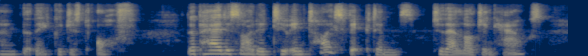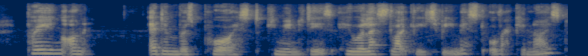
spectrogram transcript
um, that they could just off, the pair decided to entice victims to their lodging house, preying on Edinburgh's poorest communities who were less likely to be missed or recognised.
